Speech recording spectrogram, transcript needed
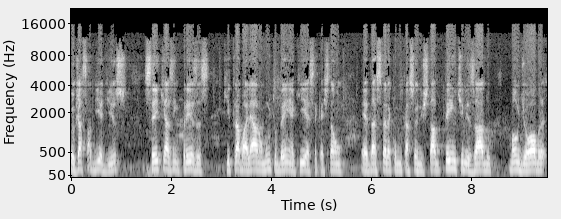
eu já sabia disso, sei que as empresas que trabalharam muito bem aqui essa questão é, das telecomunicações no Estado têm utilizado mão de obra,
